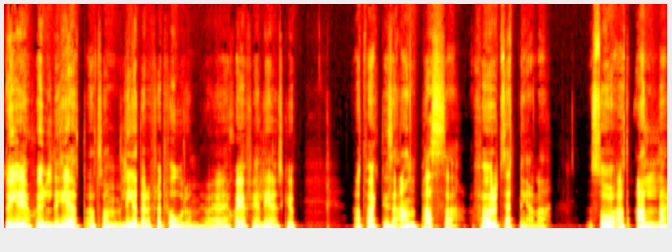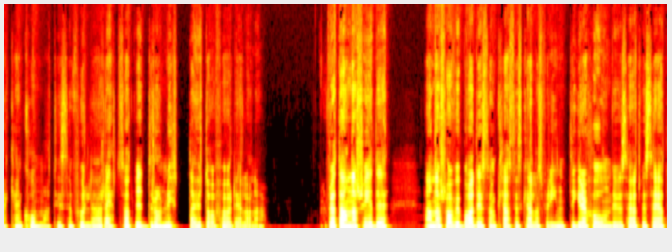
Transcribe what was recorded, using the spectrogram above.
då är det en skyldighet att som ledare för ett forum, en chef i en ledningsgrupp, att faktiskt anpassa förutsättningarna så att alla kan komma till sin fulla rätt, så att vi drar nytta av fördelarna. För att annars, är det, annars har vi bara det som klassiskt kallas för integration, det vill säga att vi säger att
